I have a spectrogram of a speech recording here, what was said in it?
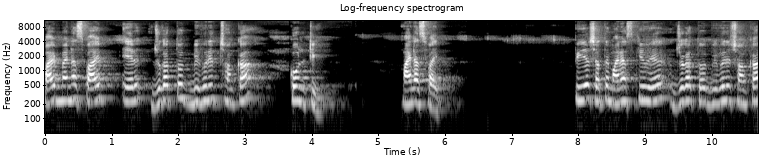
ফাইভ মাইনাস ফাইভ এর যুগাত্মক বিপরীত সংখ্যা কোনটি? মাইনাস ফাইভ পি এর সাথে মাইনাস কিউ এর যোগাত্মক বিপরীত সংখ্যা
